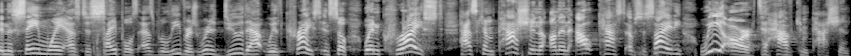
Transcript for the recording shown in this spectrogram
In the same way as disciples, as believers, we're to do that with Christ. And so when Christ has compassion on an outcast of society, we are to have compassion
